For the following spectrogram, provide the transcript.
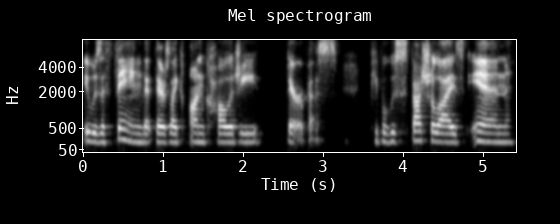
it was a thing that there's like oncology therapists, people who specialize in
